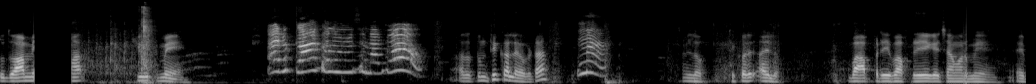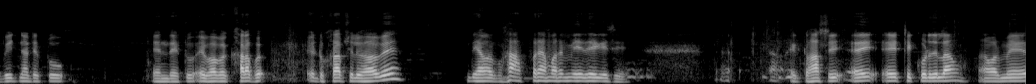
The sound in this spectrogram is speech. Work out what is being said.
শুধু আমি কিউট মেয়ে। আচ্ছা তুমি ঠিক করলে বেটা না। লো ঠিক করে আইলো বাপরে বাপরে রেগে গেছে আমার মেয়ে। এই বিছনাটা একটু এন একটু এভাবে খারাপ একটু খারাপ ছিল এভাবে। দিয়ে আমার বাপরে আমার মেয়ে রেগে গেছে। একটু হাসি এই এই ঠিক করে দিলাম আমার মেয়ে।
